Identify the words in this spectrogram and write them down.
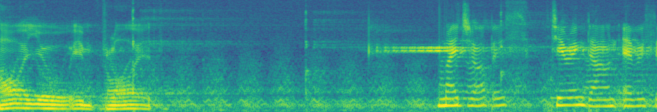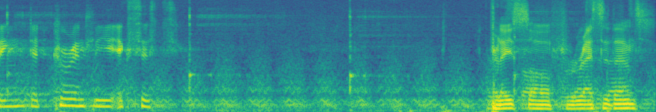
How are you employed? My job is tearing down everything that currently exists. Place of residence?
